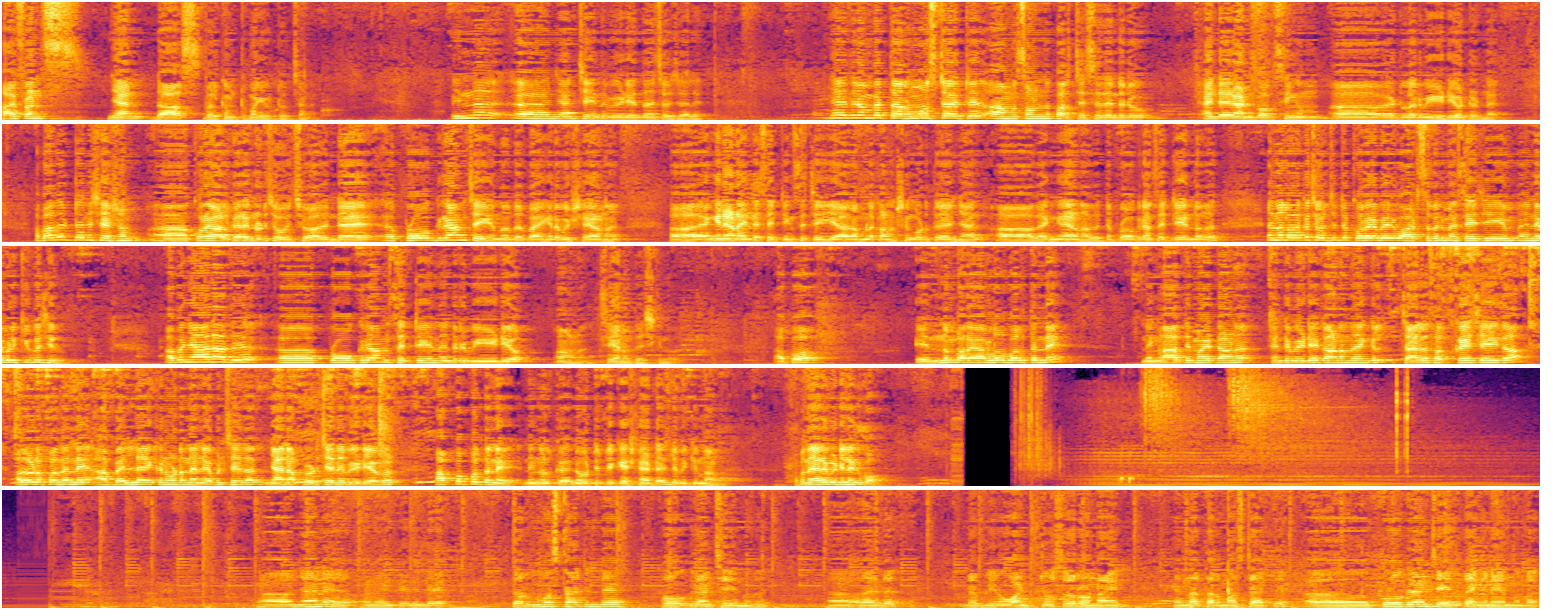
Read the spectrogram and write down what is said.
Hi friends ഞാൻ Das. Welcome to my YouTube channel ഇന്ന് ഞാൻ ചെയ്യുന്ന വീഡിയോ എന്താ ചോദിച്ചാൽ ഞാൻ ഇതിനു മുമ്പ് തെർമോസ്റ്റാറ്റ് ആമസോണിൽ നിന്ന് പർച്ചേസ് ചെയ്തതിന്റെ ഒരു അതിന്റെ ഒരു അൺബോക്സിങ്ങും ആയിട്ടുള്ള ഒരു വീഡിയോ ഇട്ടിട്ടുണ്ടായിരുന്നു. അപ്പൊ അത് ഇട്ടതിന് ശേഷം കുറെ ആൾക്കാർ എന്നോട് ചോദിച്ചു അതിന്റെ പ്രോഗ്രാം ചെയ്യുന്നത് ഭയങ്കര വിഷയമാണ്. എങ്ങനെയാണ് അതിന്റെ സെറ്റിംഗ്സ് ചെയ്യുക? നമ്മൾ കണക്ഷൻ കൊടുത്തു കഴിഞ്ഞാൽ അതെങ്ങനെയാണ് അതിന്റെ പ്രോഗ്രാം സെറ്റ് ചെയ്യേണ്ടത്? എന്നുള്ളതൊക്കെ ചോദിച്ചിട്ട് കുറെ പേര് വാട്സപ്പിൽ മെസ്സേജ് ചെയ്യും എന്നെ വിളിക്കുകയൊക്കെ ചെയ്തു. അപ്പൊ ഞാനത് പ്രോഗ്രാം സെറ്റ് ചെയ്യുന്നതിന്റെ ഒരു വീഡിയോ ആണ് ചെയ്യാൻ ഉദ്ദേശിക്കുന്നത്. അപ്പോ എന്നും പറയാറുള്ളത് പോലെ തന്നെ നിങ്ങൾ ആദ്യമായിട്ടാണ് എന്റെ വീഡിയോ കാണുന്നതെങ്കിൽ ചാനൽ സബ്സ്ക്രൈബ് ചെയ്യുക. അതോടൊപ്പം തന്നെ ആ ബെല്ലൈക്കനോട് എനേബിൾ ചെയ്താൽ ഞാൻ അപ്ലോഡ് ചെയ്യുന്ന വീഡിയോകൾ അപ്പോൾ തന്നെ നിങ്ങൾക്ക് നോട്ടിഫിക്കേഷൻ ആയിട്ട് ലഭിക്കുന്നതാണ്. അപ്പൊ നേരെ വീഡിയോയിലേക്ക് പോകാം ഞാൻ ഇതിന്റെ തെർമോസ്റ്റാറ്റിന്റെ പ്രോഗ്രാം ചെയ്യുന്നത് അതായത് W one two zero nine എന്ന തെർമോസ്റ്റാറ്റ് പ്രോഗ്രാം ചെയ്യുന്നത് എങ്ങനെയെന്നുള്ള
